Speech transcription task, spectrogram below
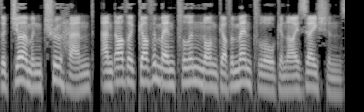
the German Treuhand, and other governmental and non-governmental organizations.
